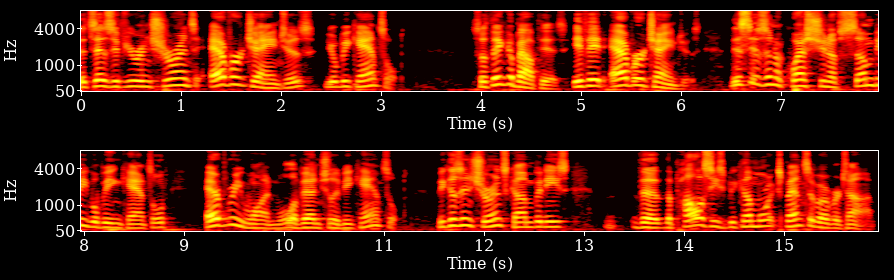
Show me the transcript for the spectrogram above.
that says if your insurance ever changes, you'll be canceled. So think about this. If it ever changes, this isn't a question of some people being canceled. Everyone will eventually be canceled because insurance companies, the, the policies become more expensive over time.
